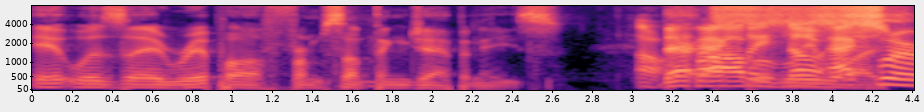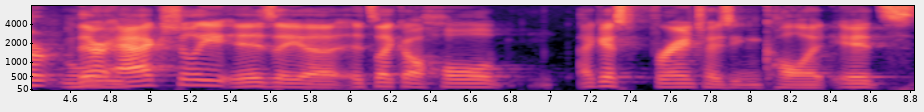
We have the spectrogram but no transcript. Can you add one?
it was a ripoff from something Japanese. oh, That- probably actually, no, was. actually, Certainly. there actually is a. Uh, it's like a whole. I guess franchise you can call it. It's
